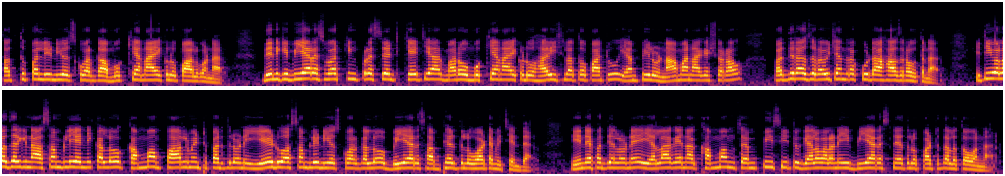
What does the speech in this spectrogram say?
సత్తుపల్లి నియోజకవర్గ ముఖ్య నాయకులు పాల్గొన్నారు. దీనికి బీఆర్ఎస్ వర్కింగ్ ప్రెసిడెంట్ కేటీఆర్ మరో ముఖ్య నాయకుడు హరీష్లతో పాటు ఎంపీలు నామా నాగేశ్వరరావు పద్దిరాజు రవిచంద్ర కూడా హాజరవుతున్నారు. ఇటీవల జరిగిన అసెంబ్లీ ఎన్నికల్లో ఖమ్మం పార్లమెంటు పరిధిలోని ఏడు అసెంబ్లీ నియోజకవర్గాల్లో బీఆర్ఎస్ అభ్యర్థులు ఓటమి చెందారు. ఈ నేపథ్యంలోనే ఎలాగైనా ఖమ్మం ఎంపీ సీటు గెలవాలని బీఆర్ఎస్ నేతలు పట్టుదలతో ఉన్నారు.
